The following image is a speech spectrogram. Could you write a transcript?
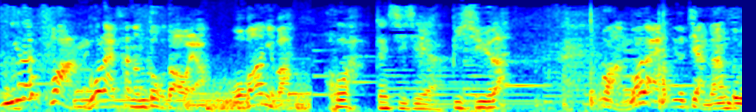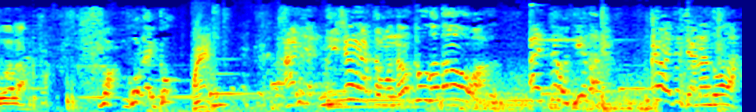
你得反过来才能够到呀！我帮你吧。嚯，真细心啊！必须的。反过来就简单多了。反过来勾。哎呀，你这样怎么能够得到啊？哎，这有梯子，这样就简单多了。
